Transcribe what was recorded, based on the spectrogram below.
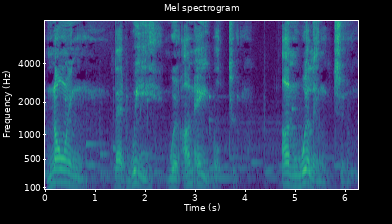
knowing that we were unable to, unwilling to,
